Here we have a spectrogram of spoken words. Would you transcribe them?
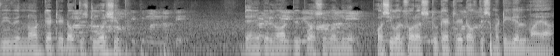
we will not get rid of this doership, then it will not be possible possible for us to get rid of this material maya.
